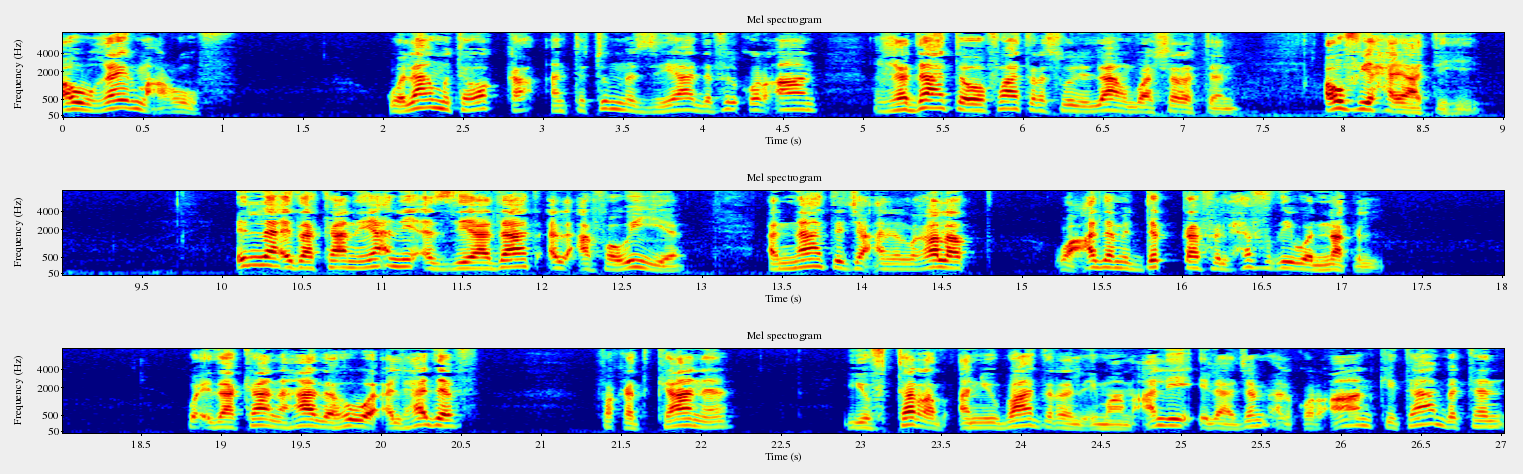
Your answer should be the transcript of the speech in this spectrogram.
أو غير معروف. ولا متوقع أن تتم الزيادة في القرآن غداة وفاة رسول الله مباشرة أو في حياته. إلا إذا كان يعني الزيادات العفوية الناتجة عن الغلط وعدم الدقة في الحفظ والنقل. وإذا كان هذا هو الهدف فقد كان يفترض أن يبادر الإمام علي إلى جمع القرآن كتابة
